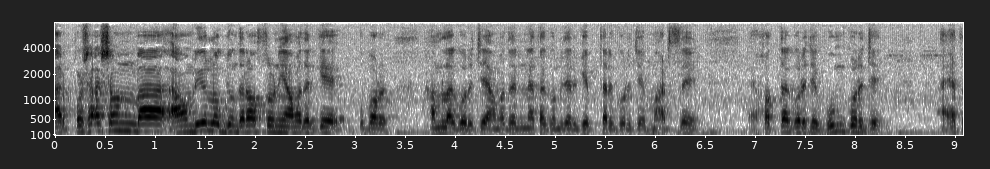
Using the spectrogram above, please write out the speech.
আর প্রশাসন বা আওয়ামী লীগের লোকজন তারা অস্ত্র নিয়ে আমাদেরকে উপর হামলা করেছে, আমাদের নেতাকর্মীদের গ্রেপ্তার করেছে, মারছে, হত্যা করেছে, গুম করেছে। এত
